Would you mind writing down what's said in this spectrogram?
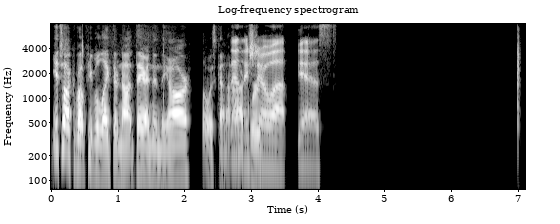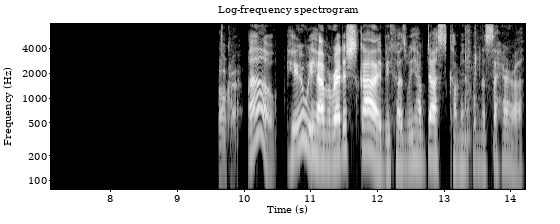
you talk about people like they're not there and then they are. It's always kind of then awkward. they show up. Yes. Okay. Oh, here we have a reddish sky because we have dust coming from the Sahara.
